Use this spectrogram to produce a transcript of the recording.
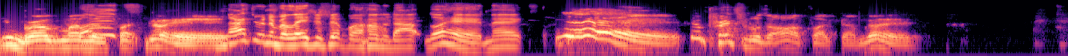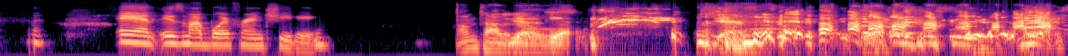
You broke motherfucker. Go ahead. Not you in a relationship for a hundred dollars. Go ahead, next. Yeah, the principles are all fucked up. Go ahead. And is my boyfriend cheating? I'm tired of Yes. those. Yeah. Yes. yes.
